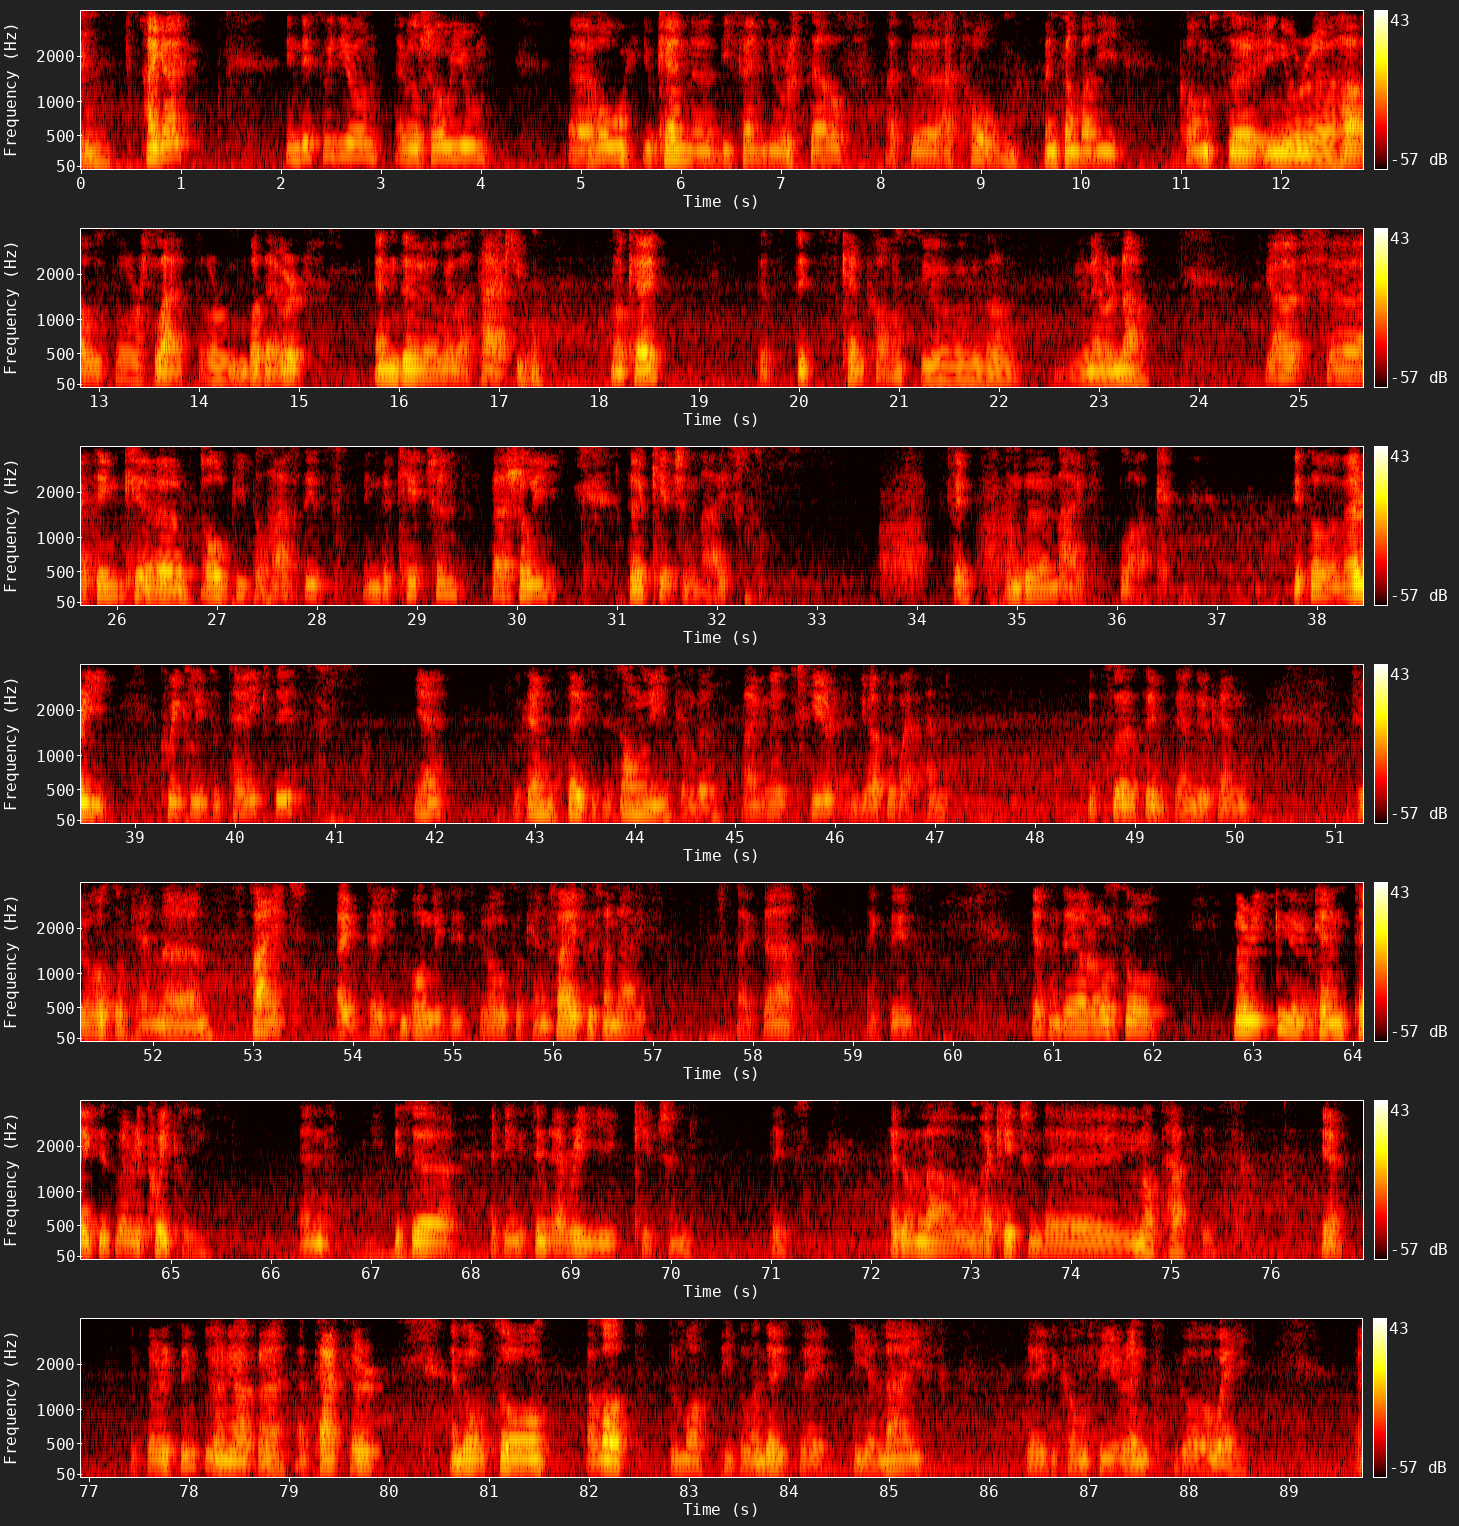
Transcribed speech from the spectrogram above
Hi guys, in this video I will show you uh, how you can uh, defend yourself at, uh, at home when somebody comes uh, in your uh, house or flat or whatever and uh, will attack you. Okay, That's, this can come. So you, don't, you never know. You have, I think, all people have this in the kitchen especially the kitchen knives. This and the knife block. It's all very quickly to take this. Yeah, you can take this only from the magnet here and you have a weapon. It's uh, simple and you can, if you also can um, fight, I take only this, you also can fight with a knife like that like this. Yes, and they are also very, you can take this very quickly. And it's, uh, I think it's in every kitchen, this. I don't know a kitchen they you not have this. Yeah, it's very simple when you have an attacker and also a lot, the most people when they say see a knife, they become fear and go away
